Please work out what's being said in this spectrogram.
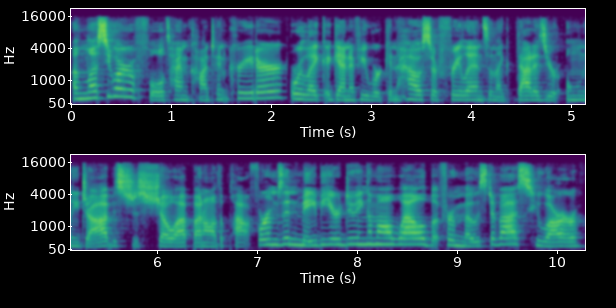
unless you are a full time content creator, or like, again, if you work in house or freelance and like that is your only job, is just show up on all the platforms and maybe you're doing them all well. But for most of us who are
